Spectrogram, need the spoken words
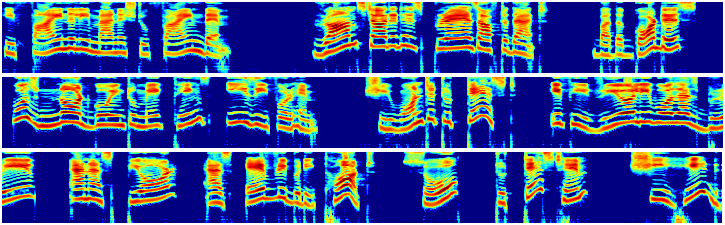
he finally managed to find them. Ram started his prayers after that, but the goddess was not going to make things easy for him. She wanted to test if he really was as brave and as pure as everybody thought. So, to test him, she hid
